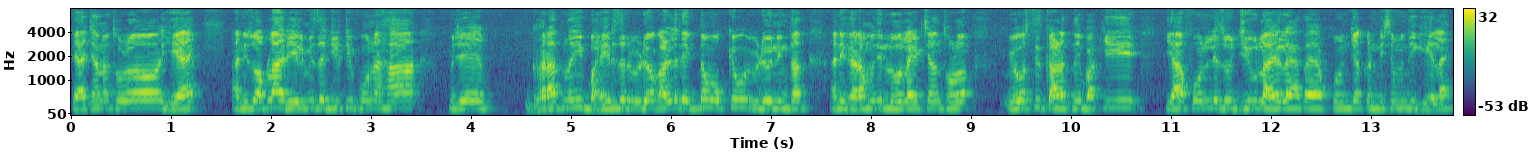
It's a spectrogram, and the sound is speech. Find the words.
त्याच्यानं थोडं हे आहे. आणि जो आपला रिअलमीचा जी टी फोन आहे हा म्हणजे घरात नाही बाहेर जर व्हिडिओ काढले तर एकदम ओके व्हिडिओ निघतात. आणि घरामध्ये लो लाईटच्या थोडं व्यवस्थित काढत नाही. बाकी या फोनले जो जीव लायला आहे आता या फोनच्या कंडिशनमध्ये गेला आहे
